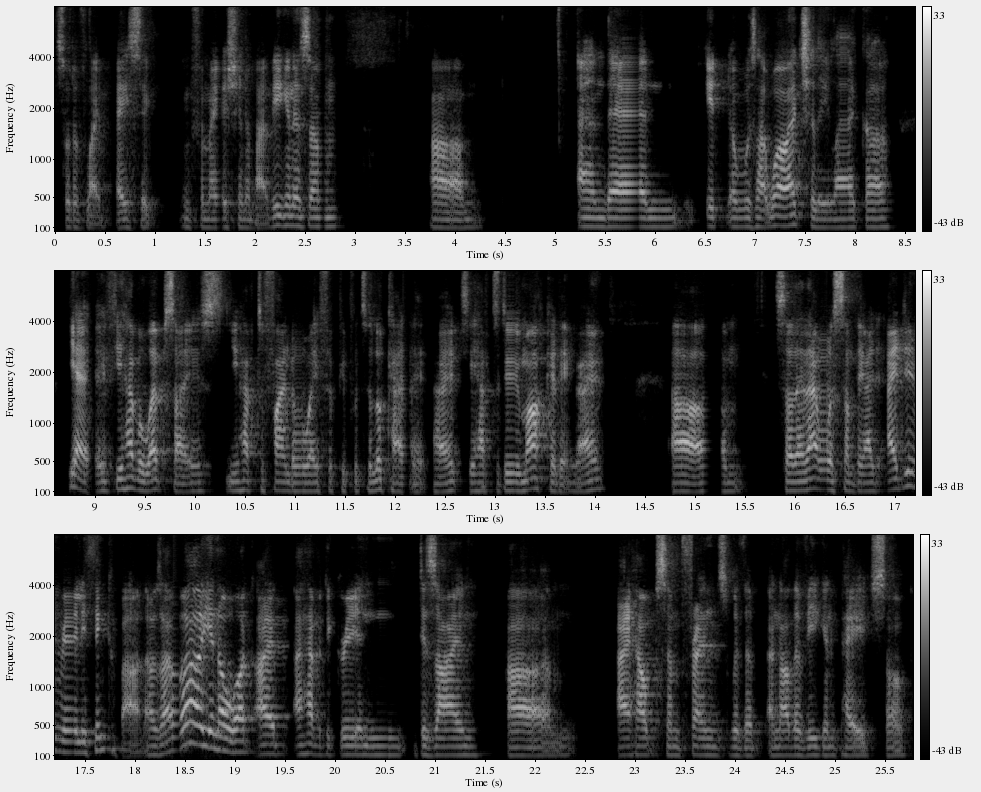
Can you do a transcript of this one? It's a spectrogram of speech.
sort of like basic information about veganism. Um, and then it, it, was like, well, actually, like, uh, yeah, if you have a website, you have to find a way for people to look at it, right? So you have to do marketing, right? Um, so then that was something I, I didn't really think about. I was like, well, you know what? I, I have a degree in design. Um, I help some friends with a, another vegan page. So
